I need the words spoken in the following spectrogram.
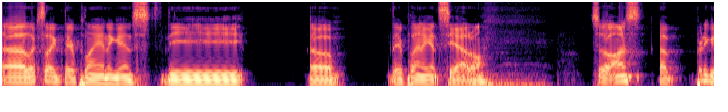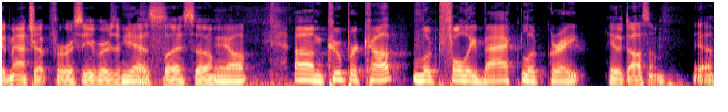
uh, looks like they're playing against the. Oh, they're playing against Seattle. So honest, a pretty good matchup for receivers if he Yes. does play. So Yeah. Um, Cooper Kupp looked fully back, looked great, he looked awesome. Yeah.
